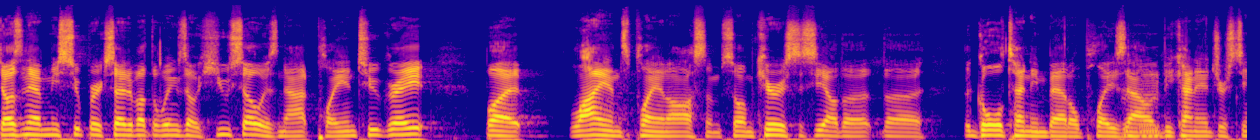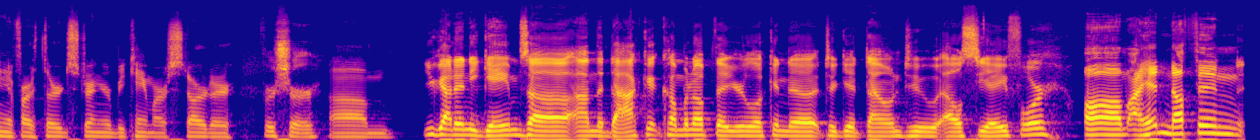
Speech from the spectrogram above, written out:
doesn't have me super excited about the Wings, though, Husso is not playing too great, but Lyon's playing awesome. So I'm curious to see how the the the goaltending battle plays out. It'd be kind of interesting if our third stringer became our starter. for sure. Um, you got any games uh, on the docket coming up that you're looking to, to get down to LCA for? Um, I had nothing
